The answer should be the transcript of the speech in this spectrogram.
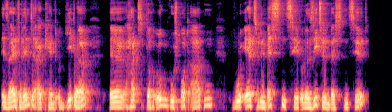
äh, seine Talente erkennt. Und jeder äh, hat doch irgendwo Sportarten, wo er zu den Besten zählt oder sie zu den Besten zählt.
